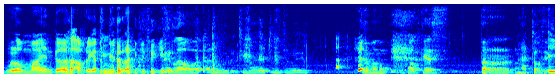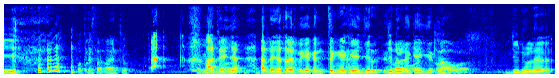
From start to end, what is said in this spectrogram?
belum main ke Afrika Tenggara gitu bang. gitu. Tirlawa aduh lucu banget lucu banget itu emang podcast terngaco sih Iya. podcast terngaco Anehnya, anehnya trafficnya kenceng ya kayak anjir. Judulnya kayak gitu. Judulnya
